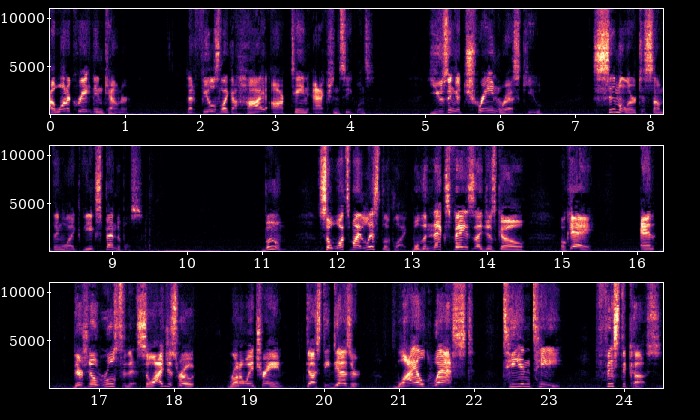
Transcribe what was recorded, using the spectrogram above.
I want to create an encounter that feels like a high octane action sequence using a train rescue similar to something like the Expendables. Boom. So what's my list look like? Well, the next phase is I just go, okay, and there's no rules to this. So I just wrote Runaway Train, Dusty Desert, Wild West, TNT, Fisticuffs,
